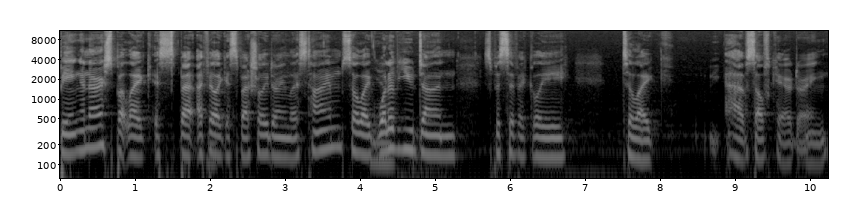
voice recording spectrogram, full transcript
being a nurse, but like, espe- I feel like especially during this time. So, like, what have you done specifically to like have self care during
